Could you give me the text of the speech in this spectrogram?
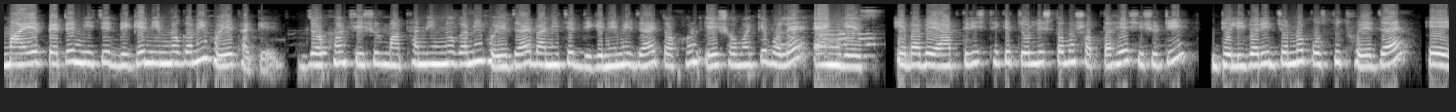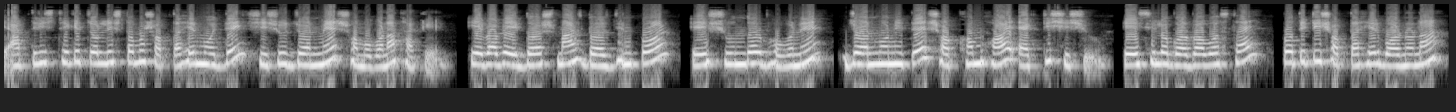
মায়ের পেটের নিচের দিকে নিম্নগামী হয়ে থাকে। যখন শিশুর মাথা নিম্নগামী হয়ে যায় বা নিচের দিকে নেমে যায়, তখন এই সময়কে বলে অ্যাঙ্গেজ। এভাবে আটত্রিশ থেকে চল্লিশতম সপ্তাহে শিশুটি ডেলিভারির জন্য প্রস্তুত হয়ে যায়। এই আটত্রিশ থেকে চল্লিশতম সপ্তাহের মধ্যেই শিশুর জন্মের সম্ভাবনা থাকে। এভাবে দশ মাস, দশ দিন পর এই সুন্দর ভবনে জন্ম নিতে সক্ষম হয় একটি শিশু। এই ছিল গর্ভাবস্থায় প্রতিটি সপ্তাহের বর্ণনা।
